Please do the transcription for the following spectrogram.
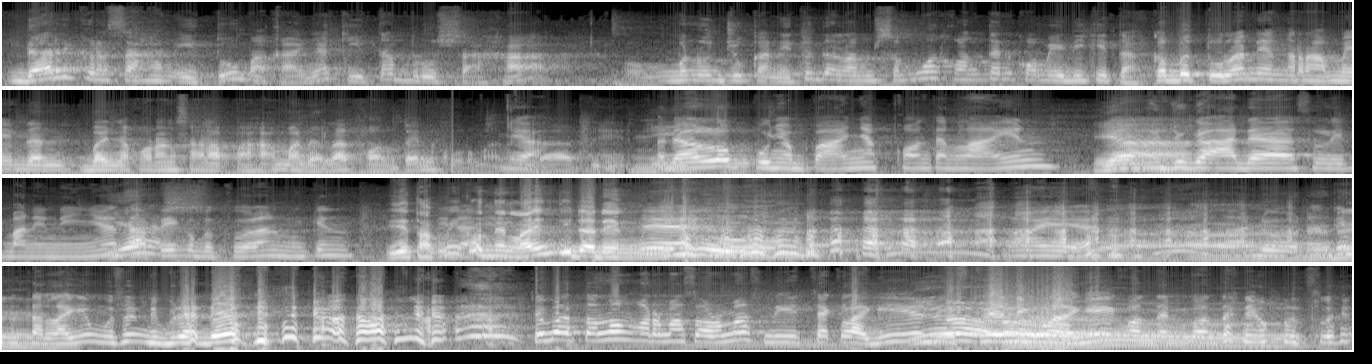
dari keresahan itu makanya kita berusaha menunjukkan itu dalam semua konten komedi kita. Kebetulan yang rame dan banyak orang salah paham adalah konten kurma dan Ya. babi. Padahal Gitu. lo punya banyak konten lain Ya. yang juga ada selipan ininya, Yes. tapi kebetulan mungkin Iya, tapi konten lain tidak ada yang Iya. menyinggung. Oh iya. Wah, Aduh, nanti ini. bentar lagi muslim diberedekin. Coba tolong ormas-ormas dicek lagi ya, di Iya. screening lagi konten-konten yang muslim.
